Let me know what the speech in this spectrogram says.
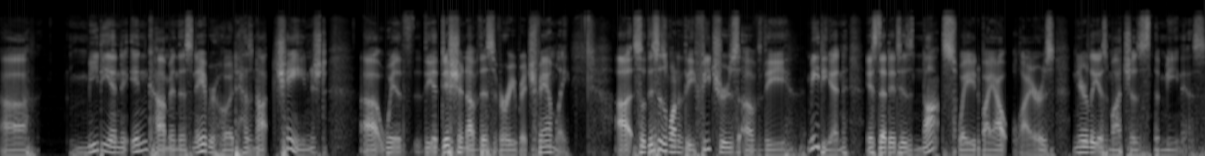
uh, median income in this neighborhood has not changed uh, with the addition of this very rich family. Uh, so this is one of the features of the median, is that it is not swayed by outliers nearly as much as the mean is.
